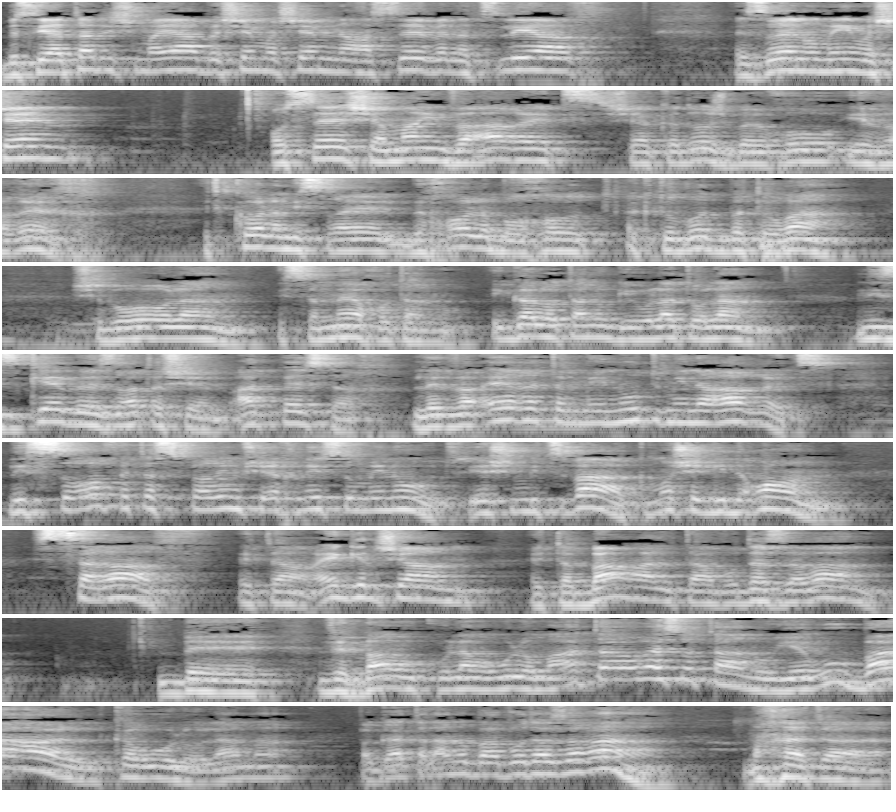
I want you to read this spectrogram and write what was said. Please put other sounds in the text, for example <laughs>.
בסייעתא דשמיא, בשם השם נעשה ונצליח, עזרנו מעם השם, עושה שמיים וארץ, שהקדוש ברוך הוא יברך את כל עם ישראל בכל הברכות הכתובות בתורה, שבורא עולם ישמח אותנו, יגאל אותנו גאולת עולם, נזכה בעזרת השם עד פסח לבאר את המינות מן הארץ, לשרוף את הספרים שהכניסו מינות. יש מצווה, כמו שגדעון שרף את העגל שם, את הבעל, את העבודה זרה, ב... ובאו כולם, אמרו לו, מה אתה הורס אותנו? יראו בעל, קראו לו. למה? פגעת לנו בעבודה זרה. <laughs> מה אתה,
